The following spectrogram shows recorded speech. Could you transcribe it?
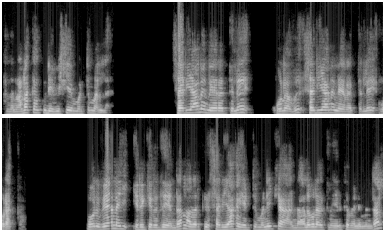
அந்த நடக்கக்கூடிய விஷயம் மட்டுமல்ல. சரியான நேரத்திலே உணவு சரியான நேரத்திலே உறக்கம். ஒரு வேலை இருக்கிறது என்றால் அதற்கு சரியாக எட்டு மணிக்கு அந்த அலுவலகத்தில் இருக்க வேண்டும் என்றால்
